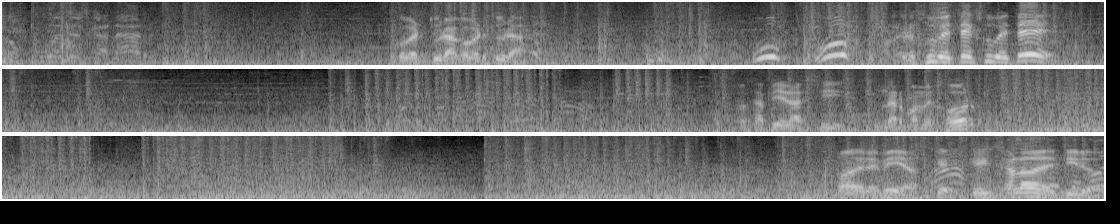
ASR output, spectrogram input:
No puedes ganar. Cobertura, cobertura. ¡Uh! ¡Uh! Pero súbete, súbete. Vamos a pillar así un arma mejor. Madre mía, qué, qué ensalada de tiros.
